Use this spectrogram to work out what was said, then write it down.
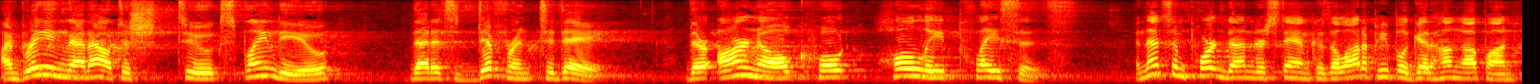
I'm bringing that out to, sh- to explain to you that it's different today. There are no, quote, holy places. And that's important to understand because a lot of people get hung up on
